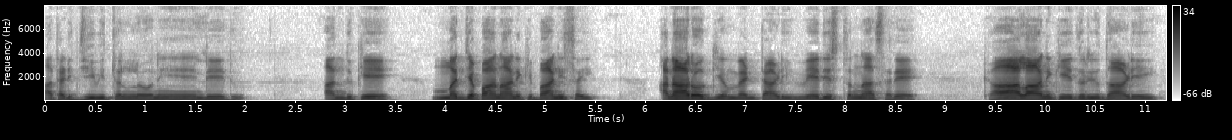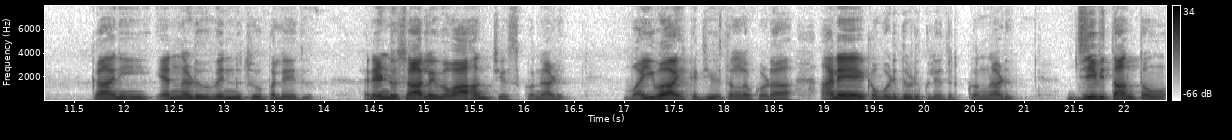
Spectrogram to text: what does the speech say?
అతడి జీవితంలోనే లేదు. అందుకే మద్యపానానికి బానిసై అనారోగ్యం వెంటాడి వేధిస్తున్నా సరే కాలానికి ఎదురు దాడి కానీ ఎన్నడూ వెన్ను చూపలేదు రెండుసార్లు వివాహం చేసుకున్నాడు. వైవాహిక జీవితంలో కూడా అనేక ఒడిదుడుకులు ఎదుర్కొన్నాడు. జీవితాంతం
